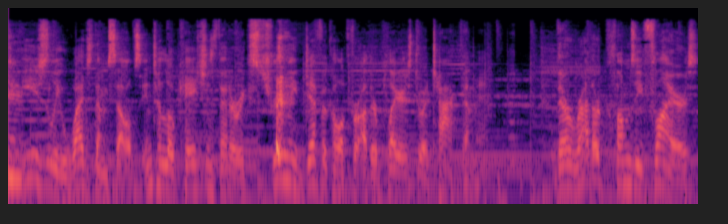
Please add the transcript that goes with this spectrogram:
disgusting. to easily wedge themselves into locations that are extremely difficult for other players to attack them in. They're rather clumsy flyers,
